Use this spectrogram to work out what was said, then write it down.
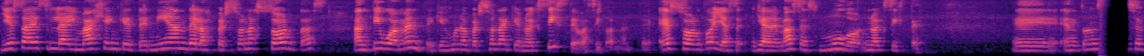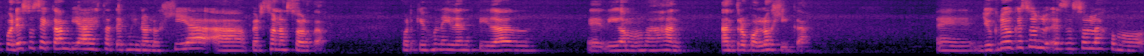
Y esa es la imagen que tenían de las personas sordas antiguamente, que es una persona que no existe básicamente. Es sordo y, además es mudo, no existe. Eh, entonces, por eso se cambia esta terminología a persona sorda, porque es una identidad, eh, digamos, más antropológica. Eh, yo creo que eso, esas son las como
